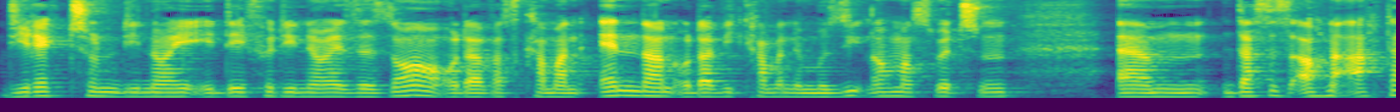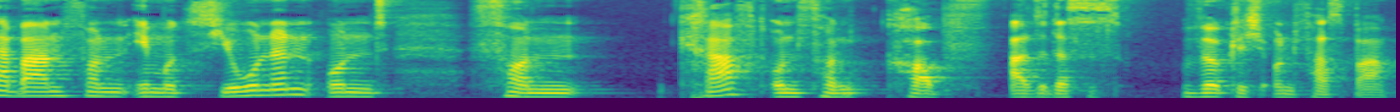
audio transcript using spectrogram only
direkt schon die neue Idee für die neue Saison oder was kann man ändern oder wie kann man die Musik nochmal switchen. Ähm, das ist auch eine Achterbahn von Emotionen und von Kraft und von Kopf. Also das ist wirklich unfassbar.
